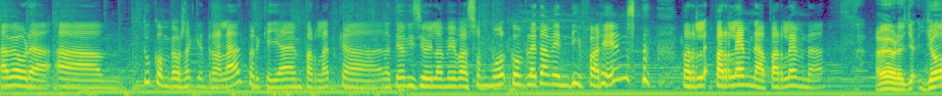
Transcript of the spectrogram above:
A veure, uh, tu com veus aquest relat? Perquè ja hem parlat que la teva visió i la meva són molt completament diferents. Parle Parlem-ne, parlem-ne. A veure, jo, jo,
